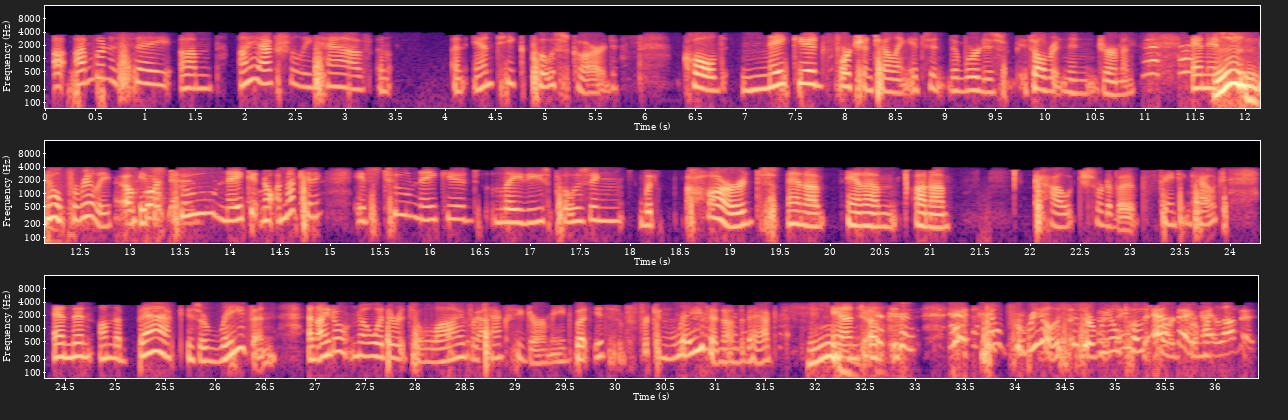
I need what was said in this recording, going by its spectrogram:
I, I'm going to say um, I actually have an an antique postcard called Naked Fortune Telling. It's in, the word is it's all written in German, and it's Mm. no for really. Of it's course it two naked. No, I'm not kidding. It's two naked ladies posing with cards and a and a on a couch, sort of a fainting couch, and then on the back is a raven, and I don't know whether it's alive or taxidermied, but it's a freaking raven on the back, Mm. and um, it's, no, for real, this is a real it's postcard epic. from. I love it.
